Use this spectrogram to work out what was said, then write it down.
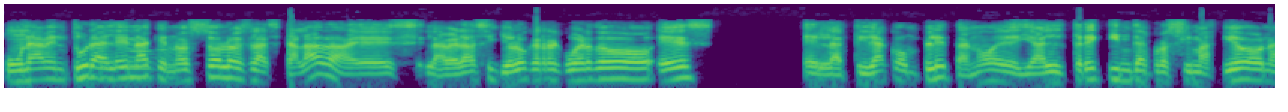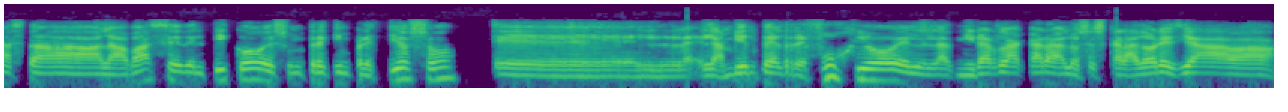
Una aventura, Elena, que no solo es la escalada, es, la verdad, si yo lo que recuerdo es eh, la actividad completa, ¿no? Eh, Ya el trekking de aproximación hasta la base del pico es un trekking precioso. Eh, el, el ambiente del refugio, el admirar la cara a los escaladores ya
